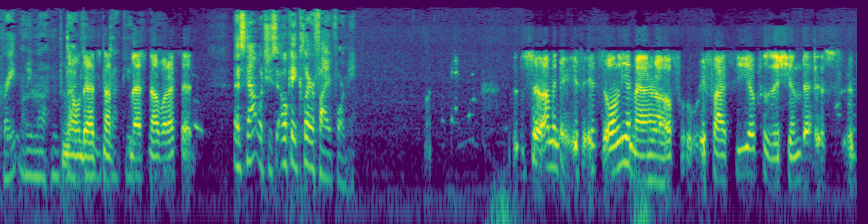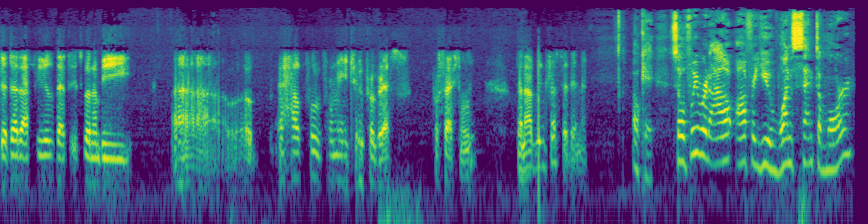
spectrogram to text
Great. Uh, No, that's not docu- that's not what I said. that's not what you said. Okay, clarify it for me. So I mean, it's, it's only a matter of if I see a position that is that, that I feel that it's going to be uh, helpful for me to progress professionally, then I'd be interested in it. Okay, so if we were to offer you one cent or more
